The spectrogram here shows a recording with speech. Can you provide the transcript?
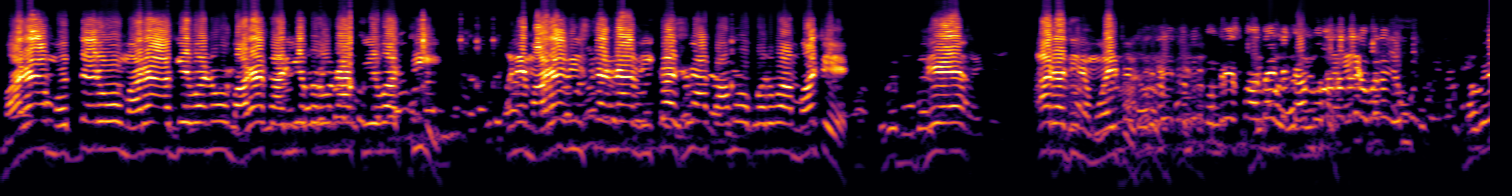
મારા મતદારો, મારા આગેવાનો, મારા કાર્યકરોના કહેવાથી અને મારા વિસ્તારના વિકાસના કામો કરવા માટે મેં આ રાજીનામું આપ્યું હવે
